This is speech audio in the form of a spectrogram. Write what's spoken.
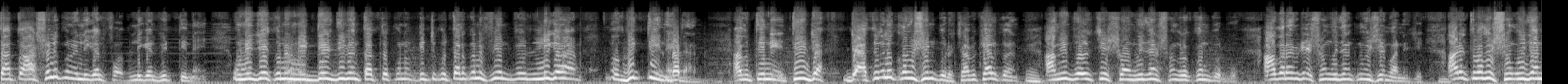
তার তো আসলে কোনো লিগাল লিগাল ভিত্তি নেই। উনি যে কোনো নির্দেশ দিবেন তার তো কোনো কিছু তার কোনো লিগাল ভিত্তি নেই আমি তিনি তিনি এতগুলো কমিশন করেছে আমি খেয়াল করেন। আমি বলছি সংবিধান সংরক্ষণ করব। আবার আমি এটা সংবিধান কমিশন বানিয়েছি। আরে তোমাদের সংবিধান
